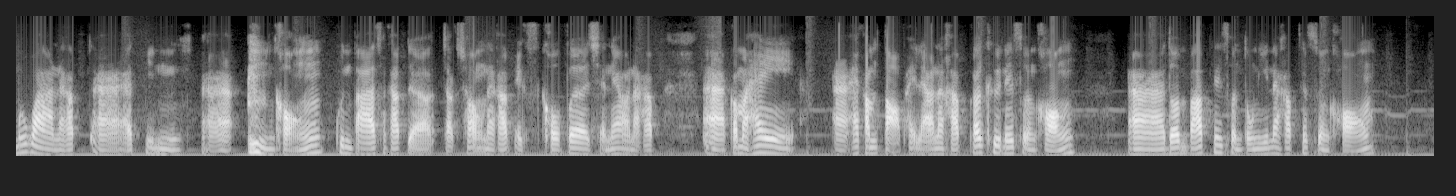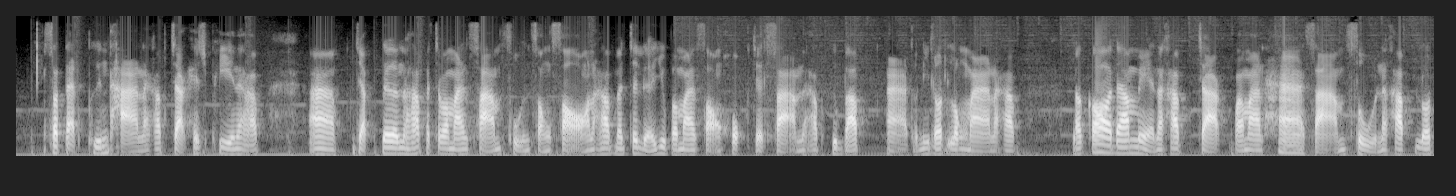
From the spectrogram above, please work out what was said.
เมื่อวานนะครับอ่าแอดมินอ่าของคุณบาสนะครับจากช่องนะครับ Xcover Channel นะครับอ่าก็มาให้อ่าให้คำตอบให้แล้วนะครับ ก็คือในส่วนของอ่าโดนบัฟในส่วนตรงนี้นะครับในส่วนของ สแตทพื้นฐานนะครับจาก HP นะครับาจากเดิมนะครับจะประมาณ 3022 นะครับ มันจะเหลืออยู่ประมาณ 2673 นะครับ คือบัฟอ่าตัวนี้ลดลงมานะครับ แล้วก็ดาเมจนะครับจากประมาณ 530 นะครับ ลด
